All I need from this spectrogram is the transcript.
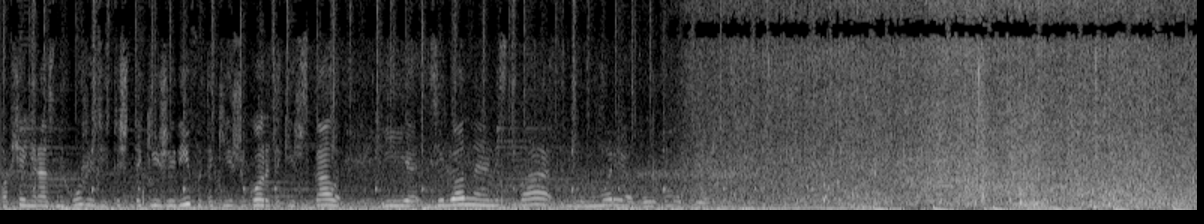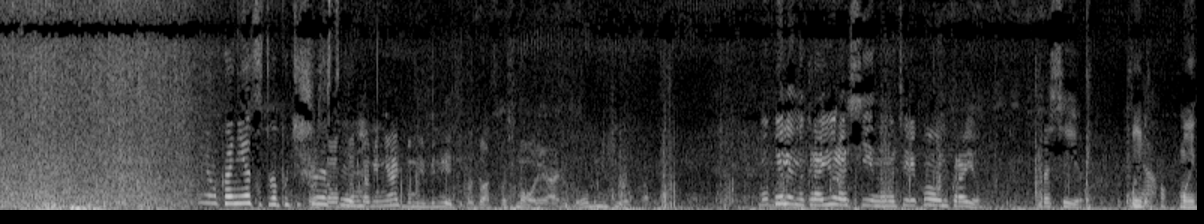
вообще ни разу не хуже. Здесь точно такие же рифы, такие же горы, такие же скалы. И зеленая листва, и море голубого цвета. Конец этого путешествия. поменять бы мне билетик до 28 реально, было бы неплохо. Мы были на краю России, на материковом краю России. Были Мяу. мы.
